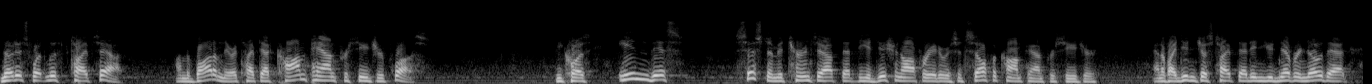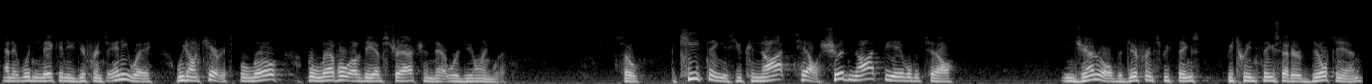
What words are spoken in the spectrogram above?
notice what Lisp types out. On the bottom there, it typed out compound procedure plus. Because in this system, it turns out that the addition operator is itself a compound procedure. And if I didn't just type that in, you'd never know that, and it wouldn't make any difference anyway. We don't care. It's below the level of the abstraction that we're dealing with. So the key thing is you cannot tell, should not be able to tell, in general, the difference between things, between things that are built in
